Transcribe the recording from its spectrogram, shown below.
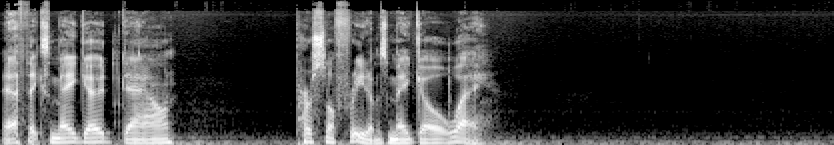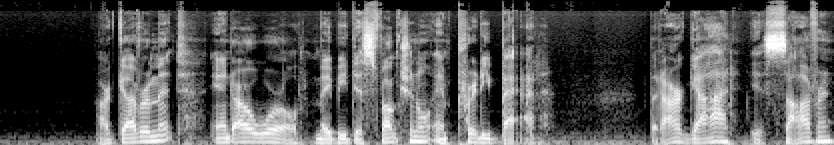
Ethics may go down. Personal freedoms may go away. Our government and our world may be dysfunctional and pretty bad, but our God is sovereign.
